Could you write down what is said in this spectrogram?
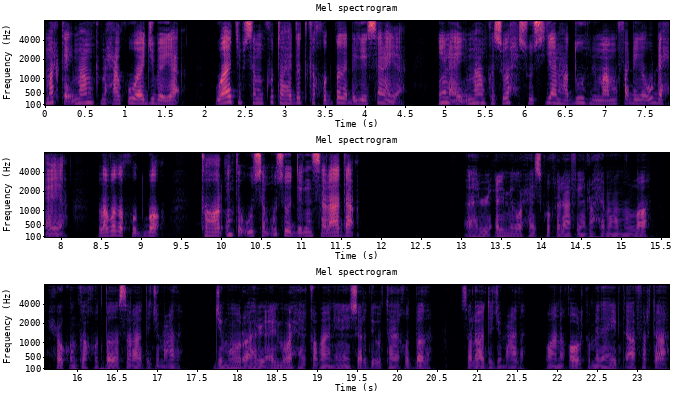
Marka imaamka maxaa ku waajibaya? Waajibsan ku tahay dadka khudbada dhegaysanaya in ay imaamka soo xasuusiyaan hadduu hilmaamo fadhiga u dhexeeya labada khudbo ka hor inta uusan u soo degin salaadda أهل العلم وحيسكو خلافين رحمهم الله. حكم كخطبة صلاة الجمعة جمهور أهل العلم وحي قبان إن شردي أتها خطبة صلاة الجمعة وأنا قولك مذاهب تأفرت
